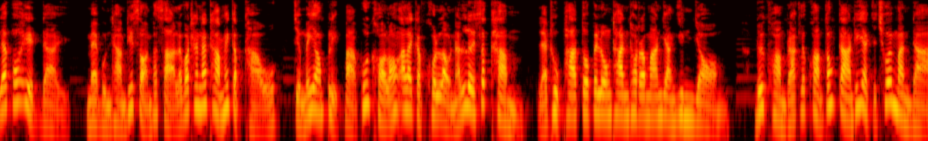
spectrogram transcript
และเพราะเหตุใด แม่บุญธรรมที่สอนภาษาและวัฒนธรรมให้กับเขา จึงไม่ยอมปลิปากพูดขอร้องอะไรกับคนเหล่านั้นเลยสักคำและถูกพาตัวไปลงทันทรมานอย่างยินยอม ด้วยความรักและความต้องการที่อยากจะช่วยมันดา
